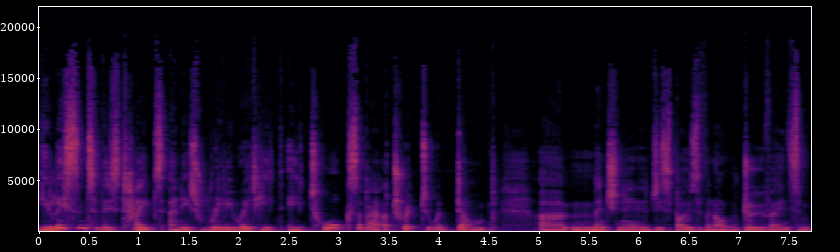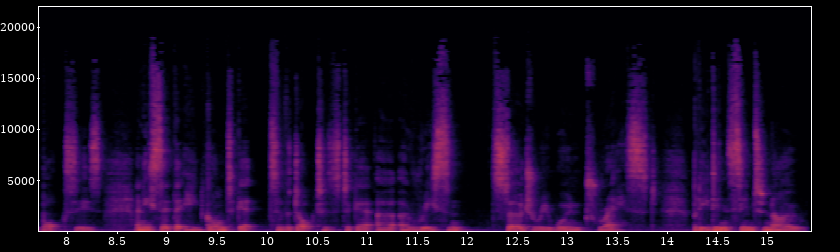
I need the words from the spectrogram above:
you listen to these tapes and it's really weird. He he talks about a trip to a dump, um, mentioning a dispose of an old duvet and some boxes, and he said that he'd gone to get to the doctors to get a, a recent surgery wound dressed, but he didn't seem to know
